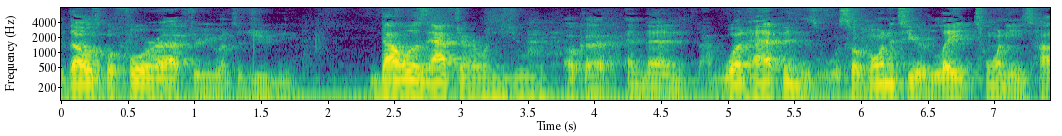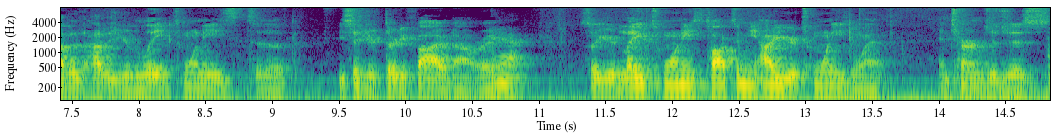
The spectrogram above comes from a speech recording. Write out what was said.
That was before or after you went to juvie? That was after I went to juvie. Okay, and then what happens? So going into your late twenties, how did how did your late twenties to? You said you're 35 now, right? Yeah. So your late twenties. Talk to me how your twenties went in terms of just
